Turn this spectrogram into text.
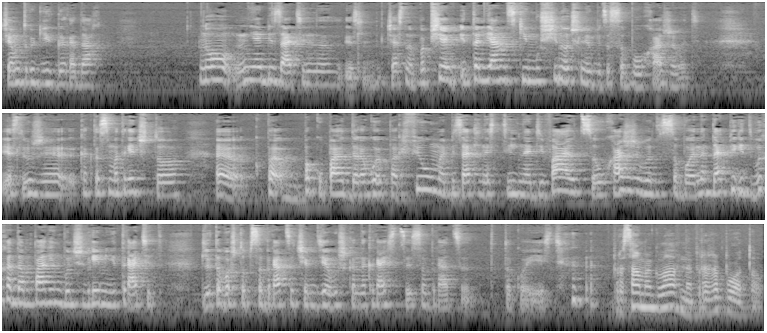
чем в других городах. Но не обязательно, если честно. Вообще итальянские мужчины очень любят за собой ухаживать. Если уже как-то смотреть, что э, покупают дорогой парфюм, обязательно стильно одеваются, ухаживают за собой. Иногда перед выходом парень больше времени тратит для того, чтобы собраться, чем девушка накраситься и собраться. Такое есть. Про самое главное, про работу.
